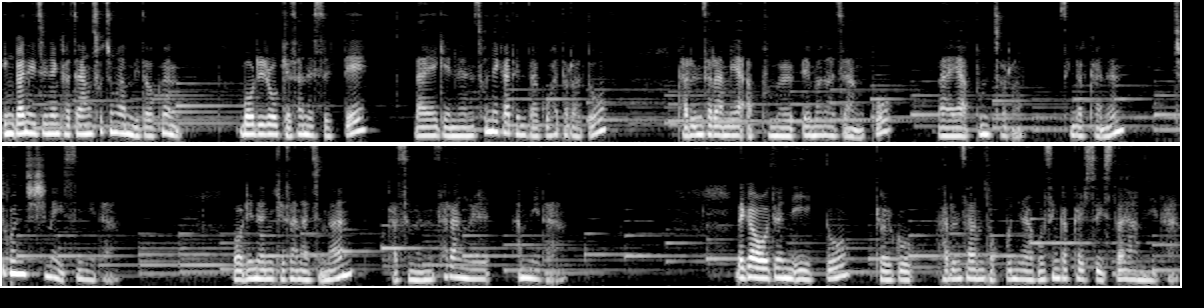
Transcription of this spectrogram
인간이 지닌 가장 소중한 미덕은 머리로 계산했을 때 나에게는 손해가 된다고 하더라도 다른 사람의 아픔을 외면하지 않고 나의 아픔처럼 생각하는 추군주심에 있습니다. 머리는 계산하지만 가슴은 사랑을 합니다. 내가 얻은 이익도 결국 다른 사람 덕분이라고 생각할 수 있어야 합니다.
